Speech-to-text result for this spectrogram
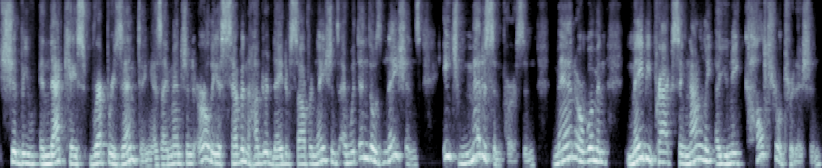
should be, in that case, representing, as I mentioned earlier, 700 native sovereign nations. And within those nations, each medicine person, man or woman, may be practicing not only a unique cultural tradition,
